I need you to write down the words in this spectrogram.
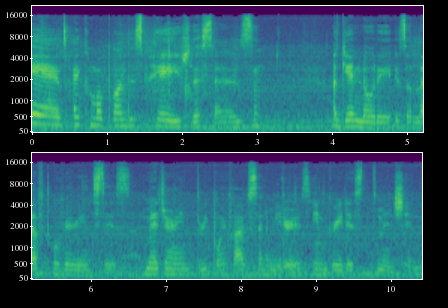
And I come up on this page that says Again noted is a left ovarian cyst measuring 3.5 centimeters in greatest dimension.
